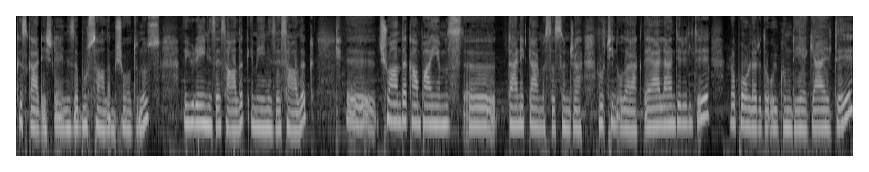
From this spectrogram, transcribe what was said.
kız kardeşlerinize burs sağlamış oldunuz. Yüreğinize sağlık, emeğinize sağlık. Ee, şu anda kampanyamız e, dernekler masasınca rutin olarak değerlendirildi. Raporları da uygun diye geldi.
